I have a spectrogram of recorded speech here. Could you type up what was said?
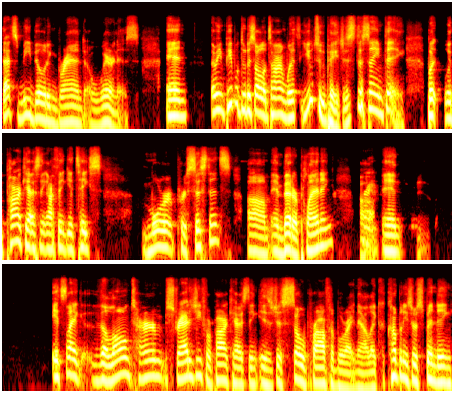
That's me building brand awareness. And I mean, people do this all the time with YouTube pages. It's the same thing. But with podcasting, I think it takes more persistence um, and better planning. Um, right. And it's like the long term strategy for podcasting is just so profitable right now. Like companies are spending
